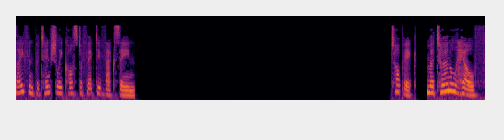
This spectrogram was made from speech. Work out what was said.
safe and potentially cost-effective vaccine. Maternal health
